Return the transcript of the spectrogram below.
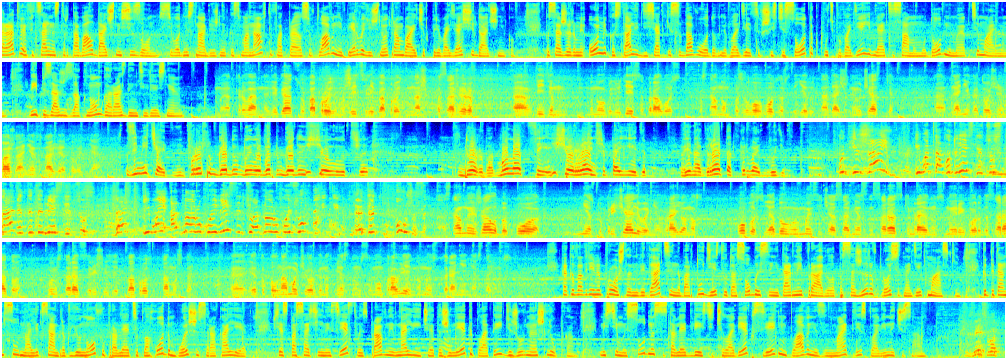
Саратове официально стартовал дачный сезон. Сегодня с набережной космонавтов отправился в плавание первый речной трамвайчик, перевозящий дачников. Пассажирами «Омика» стали десятки садоводов. Для владельцев шестисоток путь по воде является самым удобным и оптимальным. Да и пейзажи за окном гораздо интереснее. Мы открываем навигацию по просьбам жителей, по просьбам наших пассажиров. А, видим, много людей собралось, в основном пожилого возраста, едут на дачные участки. А, для них это очень важно, они знали этого дня. Замечательно. В прошлом году было, в этом году еще лучше. Здорово, молодцы. Еще раньше поедем. Виноград открывать будем. Подъезжаем, и вот так вот лестницу ставят, эту лестницу, да, и мы одной рукой лестницу, одной рукой сумку, это, это ужас. Основные жалобы по месту причаливания в районах области. Я думаю, мы сейчас совместно с Саратовским районом, с мэрией города Саратова будем стараться решить этот вопрос, потому что э, это полномочия органов местного самоуправления, но мы в стороне не остаемся. Как и во время прошлой навигации, на борту действуют особые санитарные правила. Пассажиров просят надеть маски. Капитан судна Александр Вьюнов управляет теплоходом больше 40 лет. Все спасательные средства исправны в наличии. Это жилеты, плоты и дежурная шлюпка. Вместимость судна составляет 200 человек. В среднем плавание занимает 3,5 часа. Здесь вот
